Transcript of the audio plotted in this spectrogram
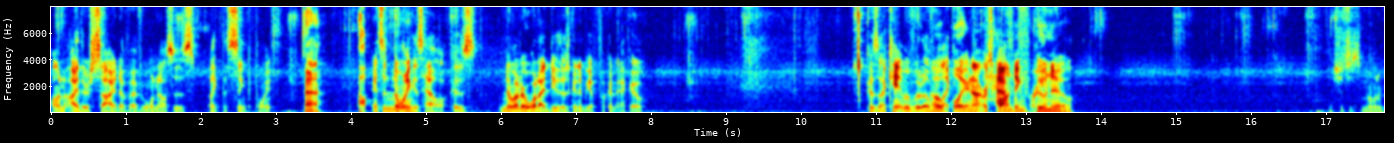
on either side of everyone else's like the sync point. Uh. Oh. And it's annoying okay. as hell because no matter what I do, there's gonna be a fucking echo. Because I can't move it over oh like boy, you're not responding. Who knew? It's just, just annoying.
